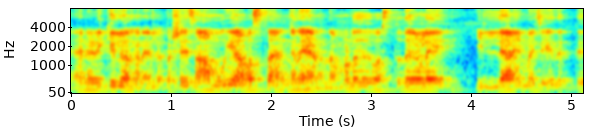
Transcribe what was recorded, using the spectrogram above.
ഞാനൊരിക്കലും അങ്ങനെയല്ല. പക്ഷേ സാമൂഹിക അവസ്ഥ അങ്ങനെയാണ്. നമ്മൾ വസ്തുതകളെ ഇല്ലായ്മ ചെയ്തിട്ട്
